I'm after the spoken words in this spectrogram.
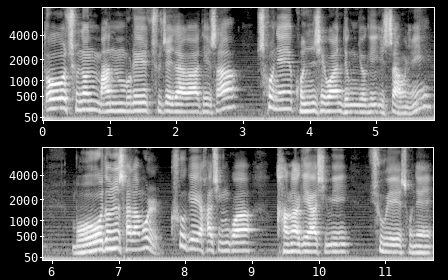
또 주는 만물의 주제자가 되사 손에 권세와 능력이 있사오니 모든 사람을 크게 하심과 강하게 하심이 주의 손에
